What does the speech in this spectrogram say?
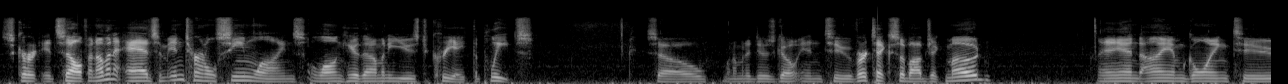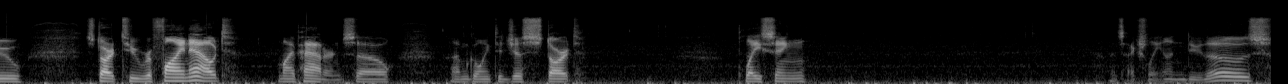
skirt itself, and I'm going to add some internal seam lines along here that I'm going to use to create the pleats. So what I'm going to do is go into vertex subobject mode and I am going to start to refine out my pattern. So I'm going to just start placing let's actually undo those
